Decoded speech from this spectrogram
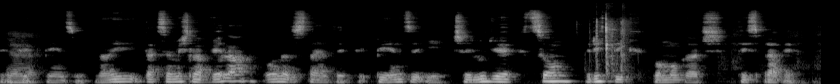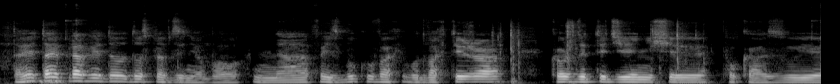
Ja, ja. Pieniędzmi. No i tak sobie myślę, wiele one dostają tych pi- pieniędzy i czy ludzie chcą richtig pomagać tej sprawie? To jest, to jest prawie do, do sprawdzenia, bo na Facebooku wach, od Wachtyża każdy tydzień się pokazuje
